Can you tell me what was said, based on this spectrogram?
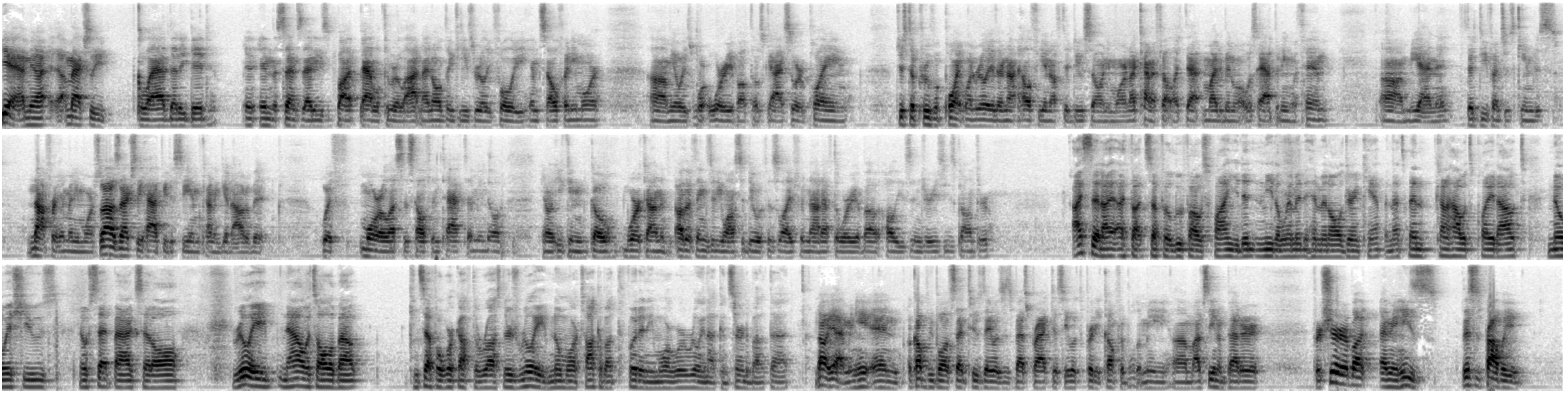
Yeah, I mean, I, I'm actually glad that he did in, in the sense that he's battled through a lot, and I don't think he's really fully himself anymore. Um, you always wor- worry about those guys who are playing just to prove a point when really they're not healthy enough to do so anymore. And I kind of felt like that might have been what was happening with him. Um, yeah, and the, the defensive scheme just not for him anymore. So I was actually happy to see him kind of get out of it with more or less his health intact. I mean, though, you know, he can go work on other things that he wants to do with his life and not have to worry about all these injuries he's gone through. I said I, I thought Sefo Liufau was fine. You didn't need to limit him at all during camp, and that's been kind of how it's played out. No issues, no setbacks at all. Really, now it's all about can Sefo work off the rust. There's really no more talk about the foot anymore. We're really not concerned about that. No, yeah, I mean, he and a couple people have said Tuesday was his best practice. He looked pretty comfortable to me. Um, I've seen him better for sure, but I mean, he's this is probably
